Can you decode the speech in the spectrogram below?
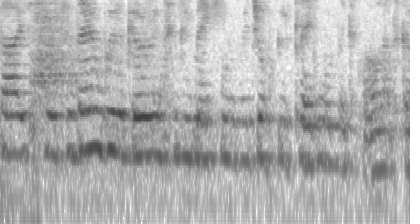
guys, so today we're going to be making a video of me playing on the guitar. Let's go.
